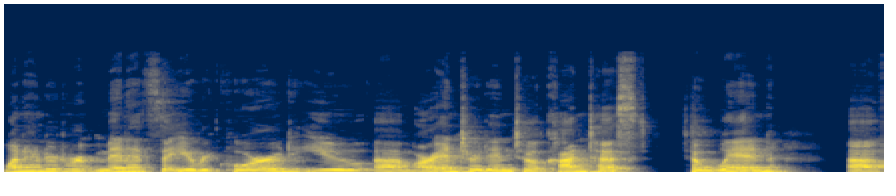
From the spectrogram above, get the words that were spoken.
100 minutes that you record, you um, are entered into a contest to win uh,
